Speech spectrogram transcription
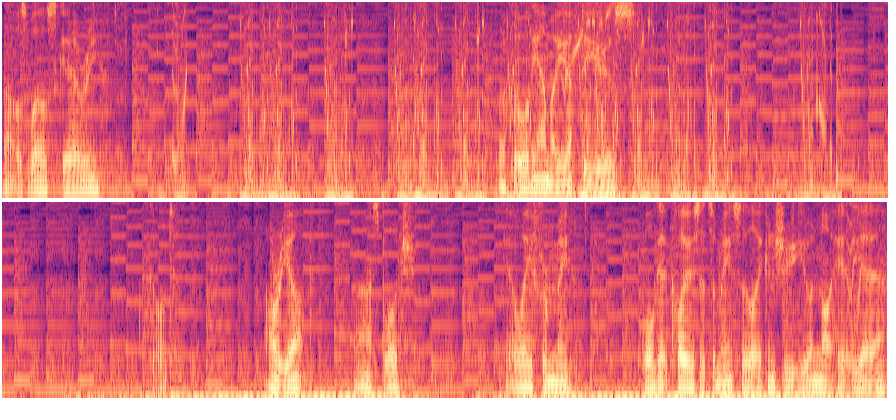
That was well scary. At all the ammo you have to use. God. Hurry up. Ah, Splodge. Get away from me. Or get closer to me so that I can shoot you and not hit the air.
